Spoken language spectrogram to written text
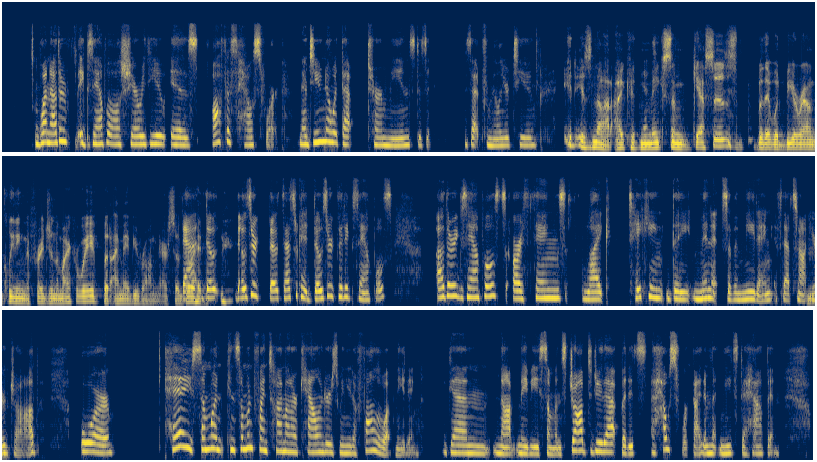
one other example I'll share with you is office housework. Now, do you know what that term means? Does it is that familiar to you? It is not. I could That's make some guesses, but that would be around cleaning the fridge and the microwave. But I may be wrong there. So that, go ahead. Those, those are those, that's okay. Those are good examples. Other examples are things like taking the minutes of a meeting, if that's not mm. your job, or hey, someone, can someone find time on our calendars? We need a follow up meeting. Again, not maybe someone's job to do that, but it's a housework item that needs to happen.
